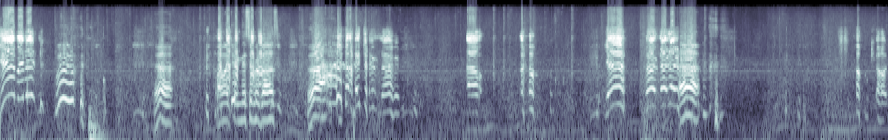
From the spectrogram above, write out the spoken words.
Yeah, baby! Woo! Uh, why am I doing this in reverse? Ah! I don't know. Ow. Ow. Yeah! No, no, no! Ah! Oh god.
